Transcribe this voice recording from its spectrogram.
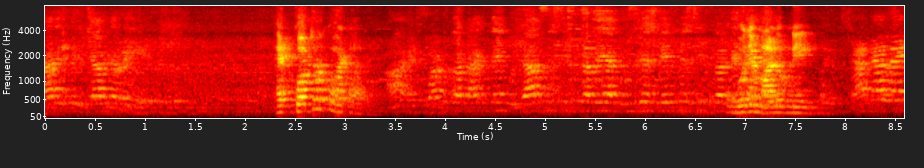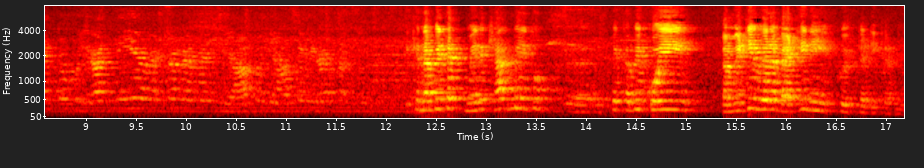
सरकार इस पर विचार कर रही है। हेडक्वार्टर को हटा दें। हाँ हेडक्वार्टर का टाइप कहीं गुजरात में शिफ्ट कर दे या दूसरे स्टेट में शिफ्ट कर दे। मुझे मालूम नहीं। ज़्यादा लाइन तो गुजरात है वेस्टर्न रेलवे की। यहाँ तो यहाँ से मिरर तक लेकिन अभी तक मेरे ख्याल में तो इस पे कभी कोई कमेटी वगैरह बैठी नहीं इसको स्टडी करने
